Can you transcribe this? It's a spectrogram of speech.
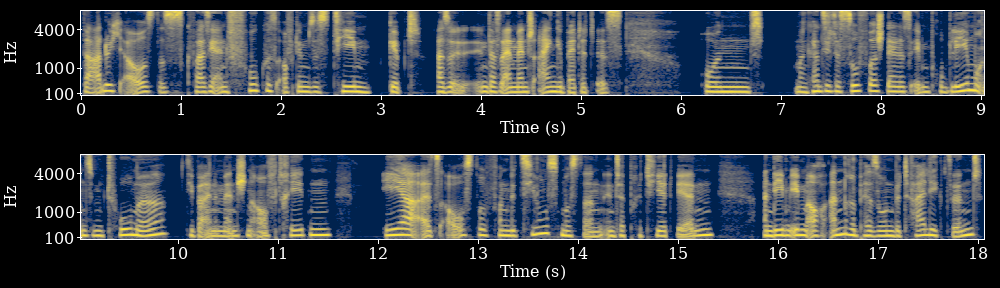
dadurch aus, dass es quasi einen Fokus auf dem System gibt, also in das ein Mensch eingebettet ist. Und man kann sich das so vorstellen, dass eben Probleme und Symptome, die bei einem Menschen auftreten, eher als Ausdruck von Beziehungsmustern interpretiert werden, an dem eben auch andere Personen beteiligt sind,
